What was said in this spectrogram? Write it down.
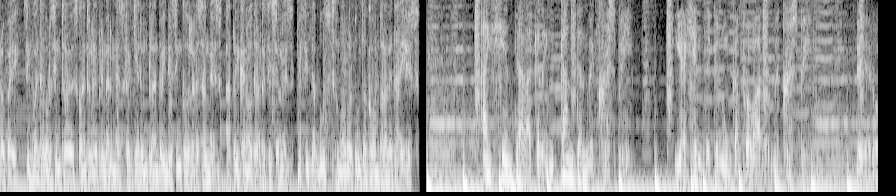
AroPay. 50% de descuento en el primer mes requiere un plan de 25 dólares al mes. Aplican otras restricciones. Visita boostmobile.com para detalles. Hay gente a la que le encanta el McCrispy y hay gente que nunca ha probado el McCrispy. Pero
